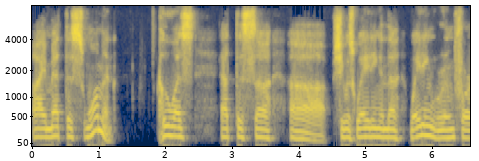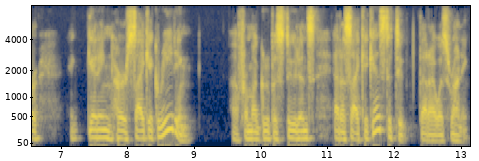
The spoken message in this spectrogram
I met this woman who was at this, uh, uh, she was waiting in the waiting room for getting her psychic reading uh, from a group of students at a psychic institute that I was running.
